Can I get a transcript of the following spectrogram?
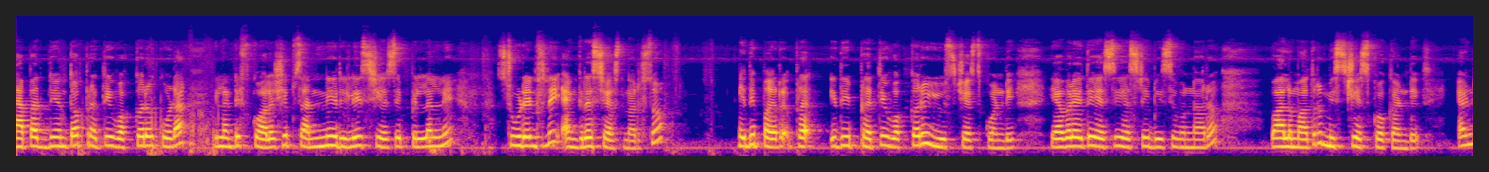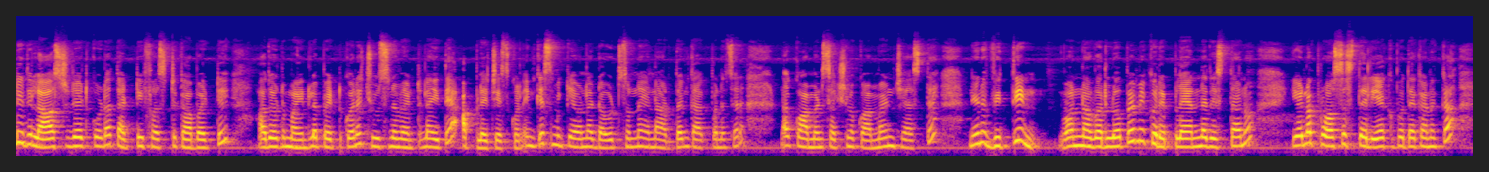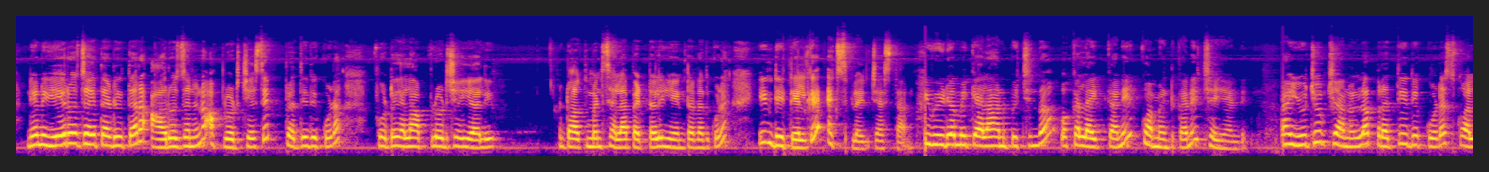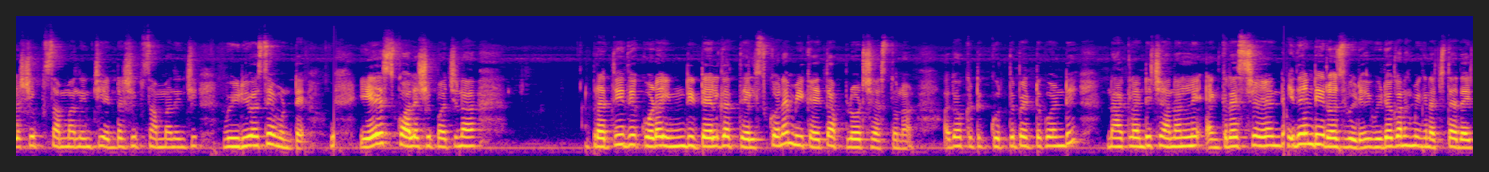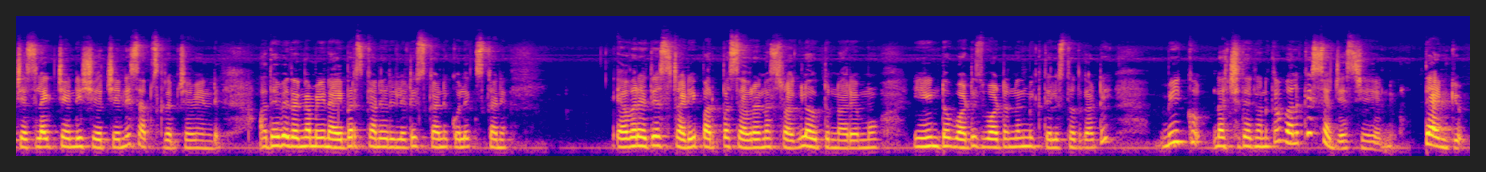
నేపథ్యంతో ప్రతి ఒక్కరూ కూడా ఇలాంటి స్కాలర్షిప్స్ అన్నీ రిలీజ్ చేసి పిల్లల్ని స్టూడెంట్స్ని ఎంకరేజ్ చేస్తున్నారు. సో ఇది ప్ర ఇది ప్రతి ఒక్కరూ యూస్ చేసుకోండి. ఎవరైతే ఎస్సీ ఎస్టీ బీసీ ఉన్నారో వాళ్ళు మాత్రం మిస్ చేసుకోకండి. అండ్ ఇది లాస్ట్ డేట్ కూడా థర్టీ ఫస్ట్ కాబట్టి అదొకటి మైండ్లో పెట్టుకొని చూసిన వెంటనే అయితే అప్లై చేసుకోండి ఇన్ కేస్ మీకు ఏమైనా డౌట్స్ ఉన్నా ఏమైనా అర్థం కాకపోయినా సరే నా కామెంట్ సెక్షన్లో కామెంట్ చేస్తే నేను విత్ ఇన్ వన్ అవర్ లోపే మీకు రిప్లై అన్నది ఇస్తాను. ఏమైనా ప్రాసెస్ తెలియకపోతే కనుక నేను ఏ రోజు అయితే అడుగుతారో ఆ రోజు నేను అప్లోడ్ చేసి ప్రతిదీ కూడా ఫోటో ఎలా అప్లోడ్ చేయాలి? డాక్యుమెంట్స్ ఎలా పెట్టాలి ఏంటన్నది కూడా ఇన్ డీటెయిల్గా ఎక్స్ప్లెయిన్ చేస్తాను. ఈ వీడియో మీకు ఎలా అనిపించిందో ఒక లైక్ కానీ కామెంట్ కానీ చేయండి. నా యూట్యూబ్ ఛానల్లో ప్రతిదీ కూడా స్కాలర్షిప్ సంబంధించి ఇంటర్న్షిప్ సంబంధించి వీడియోసే ఉంటాయి. ఏ స్కాలర్షిప్ వచ్చినా ప్రతిదీ కూడా ఇన్ డీటెయిల్గా తెలుసుకొని మీకైతే అప్లోడ్ చేస్తున్నాను. అదొకటి గుర్తుపెట్టుకోండి. నాకు లాంటి ఛానల్ని ఎంకరేజ్ చేయండి. ఇదండి ఈరోజు వీడియో. ఈ వీడియో కనుక మీకు నచ్చితే దయచేసి లైక్ చేయండి షేర్ చేయండి సబ్స్క్రైబ్ చేయండి. అదేవిధంగా మీ నైబర్స్ కానీ రిలేటివ్స్ కానీ కొలీగ్స్ కానీ ఎవరైతే స్టడీ పర్పస్ ఎవరైనా స్ట్రగుల్ అవుతున్నారేమో ఏంటో వాట్ ఈస్ వాట్ అనేది మీకు తెలుస్తుంది కాబట్టి మీకు నచ్చితే కనుక వాళ్ళకి సజెస్ట్ చేయండి. Thank you.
